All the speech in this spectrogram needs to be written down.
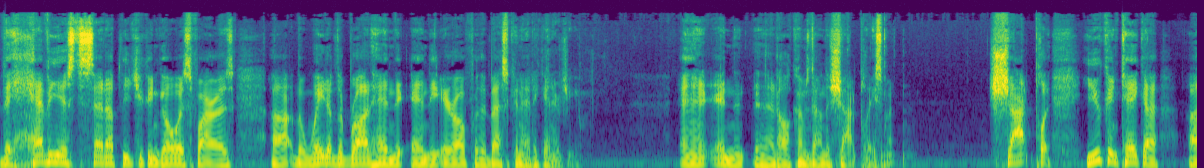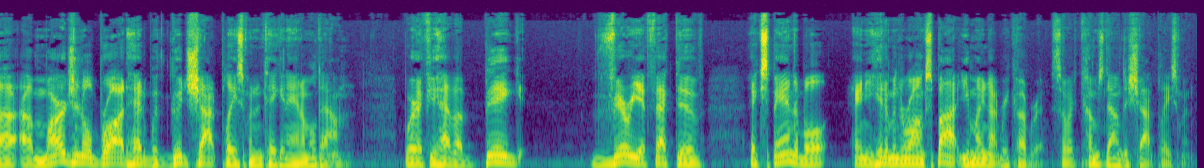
The heaviest setup that you can go as far as uh, the weight of the broadhead and the, and the arrow for the best kinetic energy. And, and, and it all comes down to shot placement shot play. You can take a, a, a marginal broadhead with good shot placement and take an animal down. Where if you have a big, very effective expandable and you hit them in the wrong spot, you might not recover it. So it comes down to shot placement.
